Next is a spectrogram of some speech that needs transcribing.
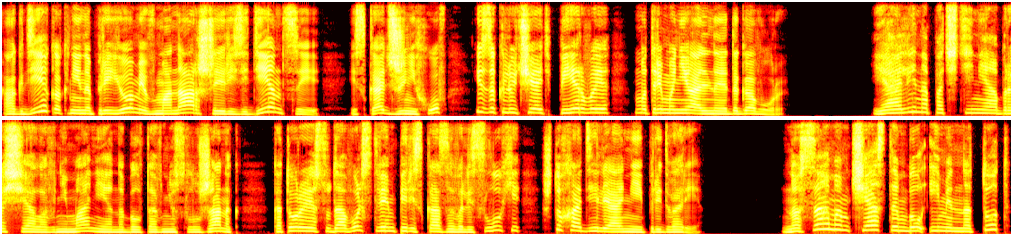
А где, как ни на приеме в монаршей резиденции, искать женихов и заключать первые матримониальные договоры? И Алина почти не обращала внимания на болтовню служанок, которые с удовольствием пересказывали слухи, что ходили о ней при дворе. Но самым частым был именно тот,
